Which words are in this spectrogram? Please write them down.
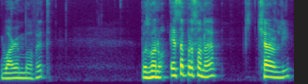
Warren Buffett. Pues bueno, esta persona, Charlie,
